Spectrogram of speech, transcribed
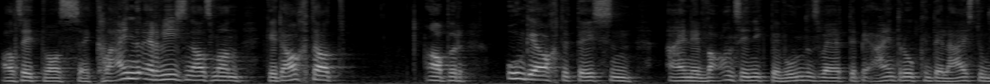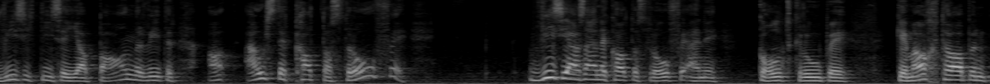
als etwas äh, kleiner erwiesen, als man gedacht hat. Aber ungeachtet dessen eine wahnsinnig bewundernswerte, beeindruckende Leistung, wie sich diese Japaner wieder aus der Katastrophe, wie sie aus einer Katastrophe eine Goldgrube gemacht haben,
